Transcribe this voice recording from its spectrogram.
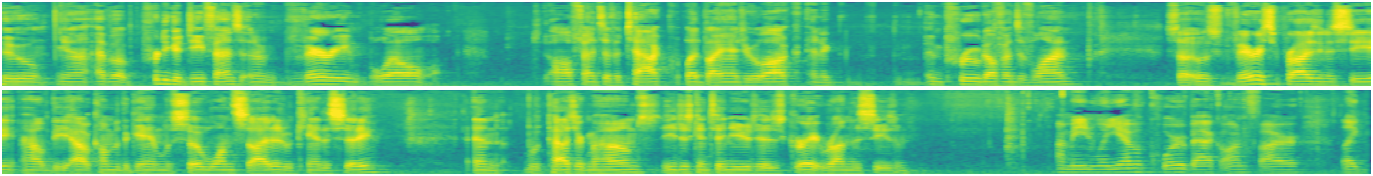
who you know have a pretty good defense and a very well offensive attack led by Andrew Luck and an improved offensive line. So it was very surprising to see how the outcome of the game was so one sided with Kansas City. And with Patrick Mahomes, he just continued his great run this season. I mean, when you have a quarterback on fire like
